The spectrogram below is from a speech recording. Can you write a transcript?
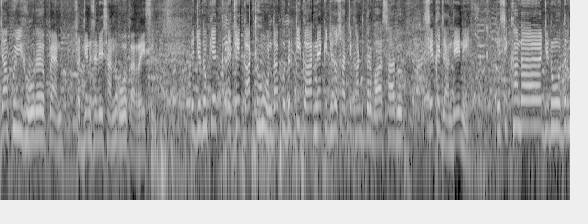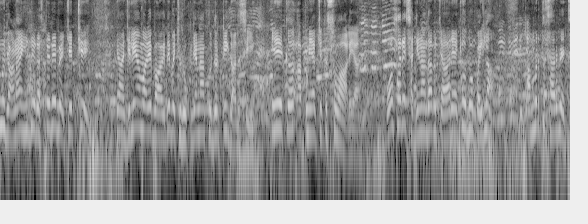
ਜਾਂ ਕੋਈ ਹੋਰ ਭੈਣ ਸੱਜਣ ਸਲੇ ਸਨ, ਉਹ ਕਰ ਰਹੇ ਸੀ। ਤੇ ਜਦੋਂ ਕਿ ਇੱਥੇ ਇਕੱਠ ਹੋਣ ਦਾ ਕੁਦਰਤੀ ਕਾਰਨ ਹੈ ਕਿ ਜਦੋਂ ਸੱਚਖੰਡ ਦਰਬਾਰ ਸਾਹਿਬ ਸਿੱਖ ਜਾਂਦੇ ਨੇ, ਤੇ ਸਿੱਖਾਂ ਦਾ ਜਦੋਂ ਉਧਰ ਨੂੰ ਜਾਣਾ ਸੀ ਤੇ ਰਸਤੇ ਦੇ ਵਿੱਚ ਇੱਥੇ ਜ਼ਿਲ੍ਹਿਆਂ ਵਾਲੇ ਬਾਗ ਦੇ ਵਿੱਚ ਰੁਕ ਜਾਣਾ ਕੁਦਰਤੀ ਗੱਲ ਸੀ। ਇਹ ਇੱਕ ਆਪਣੇ ਆਪ 'ਚ ਇੱਕ ਸਵਾਲ ਆ। ਬਹੁਤ ਸਾਰੇ ਸੱਜਣਾ ਦਾ ਵਿਚਾਰ ਹੈ ਕਿ ਉਦੋਂ ਪਹਿਲਾਂ ਅੰਮ੍ਰਿਤਸਰ ਵਿੱਚ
